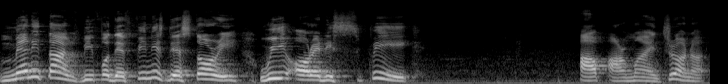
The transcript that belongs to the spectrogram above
many times before they finish their story, we already speak up our mind. True or not?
